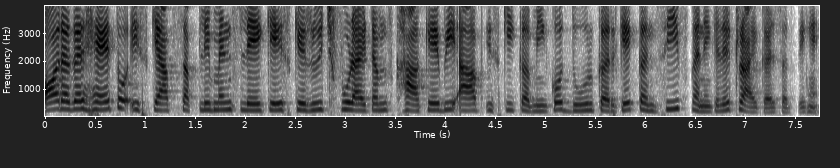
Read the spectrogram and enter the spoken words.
और अगर है तो इसके आप सप्लीमेंट्स लेके, इसके रिच फ़ूड आइटम्स खा के भी आप इसकी कमी को दूर करके कंसीव करने के लिए ट्राई कर सकते हैं।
